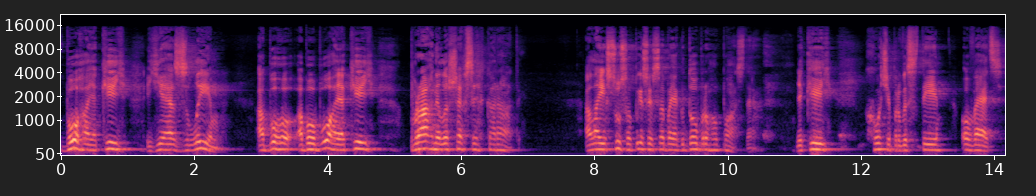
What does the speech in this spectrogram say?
Бога, який є злим, або, або Бога, який прагне лише всіх карати. Але Ісус описує себе як доброго пастира, який хоче привести овець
